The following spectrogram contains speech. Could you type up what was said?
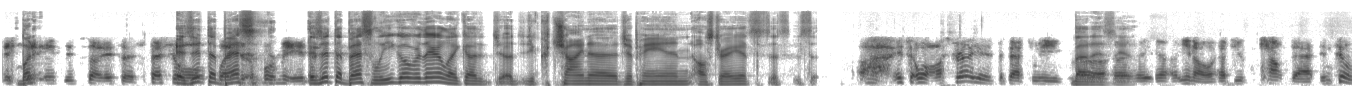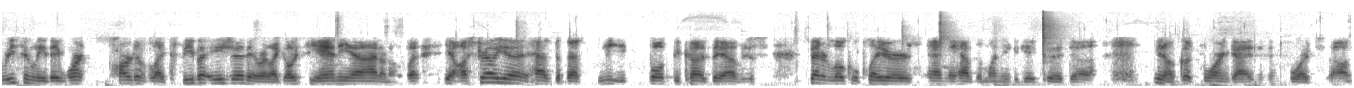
it's, But- it's, it's, a, it's a special Is it the best for me. Is it the best league over there? Like a, China, Japan, Australia? It's, it's, it's Uh, it's well, Australia is the best league. That uh, is, yeah. uh, uh, you know, if you count that. Until recently, they weren't part of like FIBA Asia. They were like Oceania. I don't know, but yeah, Australia has the best league, both because they have just better local players and they have the money to get good, uh, you know, good foreign guys as imports. Um,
